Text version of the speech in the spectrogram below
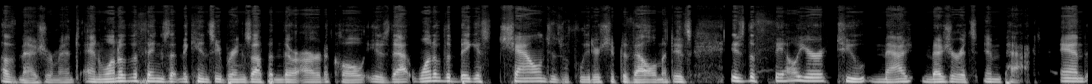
of measurement. And one of the mm-hmm. things that McKinsey brings up in their article is that one of the biggest challenges with leadership development is, is the failure to ma- measure its impact. And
